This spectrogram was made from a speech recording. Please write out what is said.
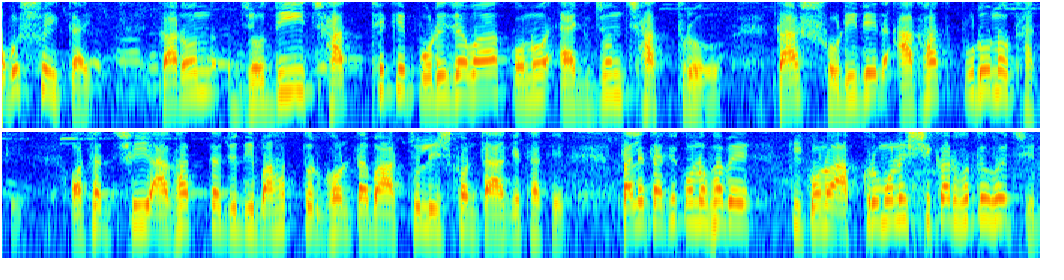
অবশ্যই তাই। কারণ যদি ছাদ থেকে পড়ে যাওয়া কোনো একজন ছাত্র তার শরীরের আঘাত পুরনো থাকে অর্থাৎ সেই আঘাতটা যদি বাহাত্তর ঘণ্টা বা আটচল্লিশ ঘণ্টা আগে থাকে, তাহলে তাকে কোনোভাবে কি কোনো আক্রমণের শিকার হতে হয়েছিল?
